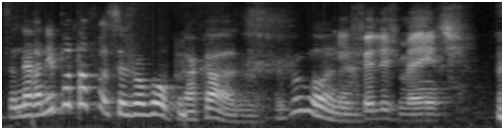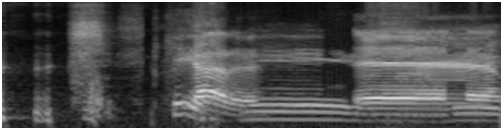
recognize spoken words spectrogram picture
Você não era nem pra Você jogou por acaso? Você jogou, né? Infelizmente. que cara, e... é.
